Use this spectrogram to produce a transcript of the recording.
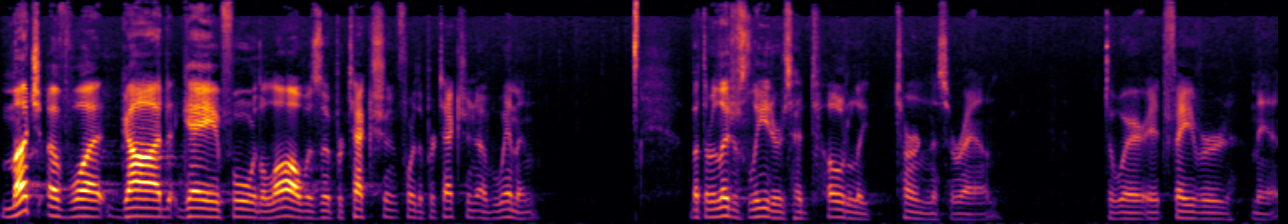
much of what God gave for the law was the protection for the protection of women. But the religious leaders had totally turned this around to where it favored men.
